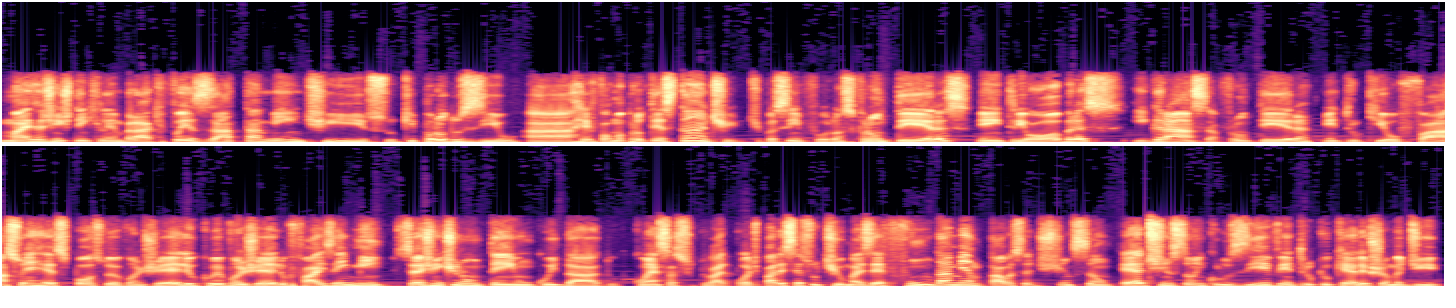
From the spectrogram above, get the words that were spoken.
mas a gente tem que lembrar que foi exatamente isso que produziu a reforma protestante. Tipo assim, foram as fronteiras entre obras e graça, a fronteira entre o que eu faço em resposta ao evangelho e o que o evangelho faz em mim. Se a gente não tem um cuidado com essas. Pode parecer sutil, mas é fundamental essa distinção. É a distinção, inclusive, entre o que o Keller chama chama de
